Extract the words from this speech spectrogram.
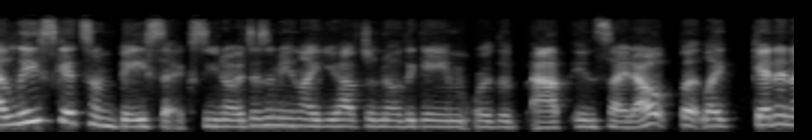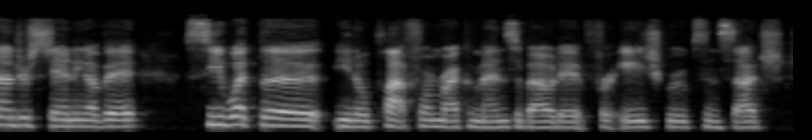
At least get some basics. You know, it doesn't mean like you have to know the game or the app inside out, but like get an understanding of it. See what the you know platform recommends about it for age groups and such.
